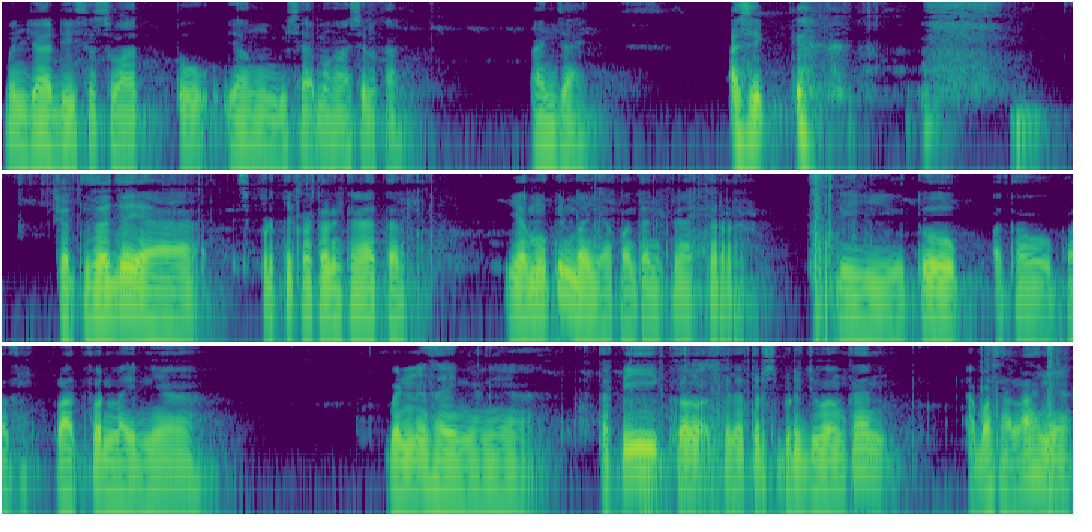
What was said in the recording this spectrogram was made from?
menjadi sesuatu yang bisa menghasilkan anjay asik Contoh saja ya seperti konten creator. Ya mungkin banyak konten creator di YouTube atau platform lainnya. Banyak saingannya. Tapi kalau kita terus berjuang kan apa salahnya?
